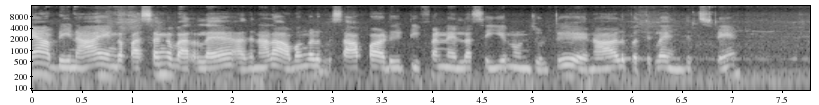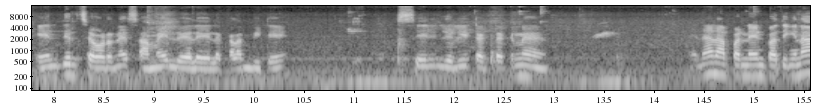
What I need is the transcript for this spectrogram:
ஏன் அப்படின்னா எங்கள் பசங்க வரல. அதனால் அவங்களுக்கு சாப்பாடு டிஃபன் எல்லாம் செய்யணும்னு சொல்லிட்டு நாலு பத்துக்கெலாம் எந்திரிச்சிட்டேன். எந்திரிச்ச உடனே சமையல் வேலையில் கிளம்பிட்டேன். சரின்னு சொல்லி டக்கு டக்குன்னு என்ன நான் பண்ணேன்னு பார்த்தீங்கன்னா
